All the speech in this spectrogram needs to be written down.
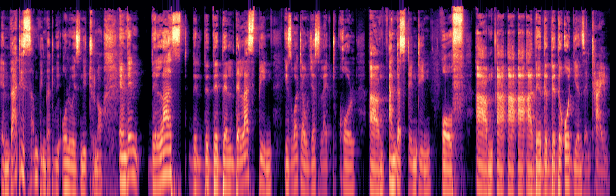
And that is something that we always need to know. And then the last, the, the, the, the, the last thing is what I would just like to call um, understanding of um, uh, uh, uh, uh, the, the, the, the audience and time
